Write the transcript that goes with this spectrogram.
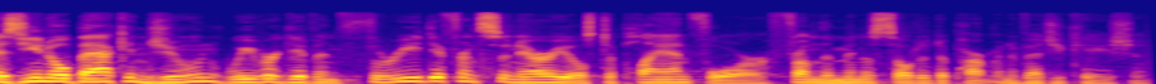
As you know, back in June, we were given three different scenarios to plan for from the Minnesota Department of Education.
